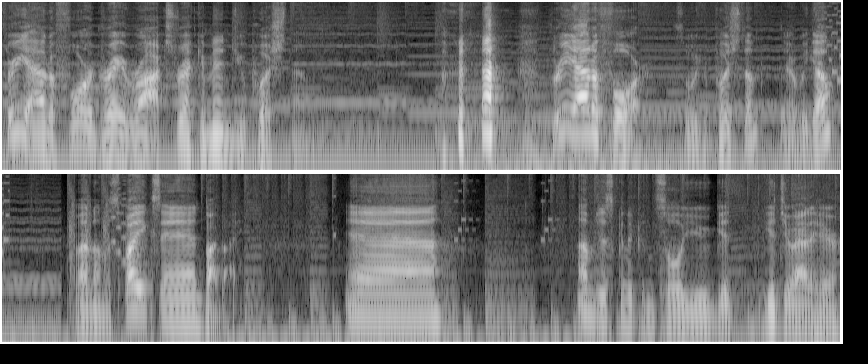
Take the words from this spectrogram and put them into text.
Three out of four gray rocks recommend you push them. Three out of four. So we can push them. There we go. Right on the spikes, and bye-bye. Yeah. I'm just gonna console you, get get you out of here.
